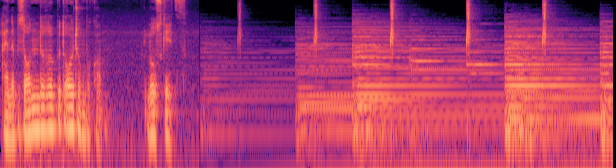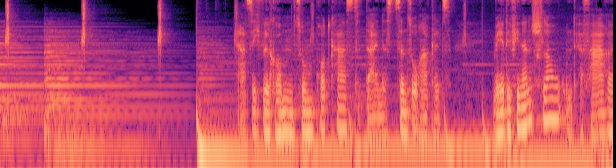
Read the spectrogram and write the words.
eine besondere Bedeutung bekommen. Los geht's. Herzlich willkommen zum Podcast deines Zinsorakels. Werde finanzschlau und erfahre,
